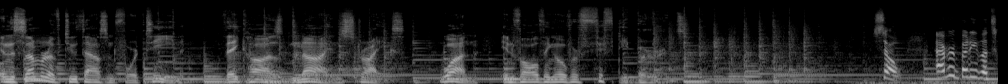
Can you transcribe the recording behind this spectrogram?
In the summer of 2014, they caused nine strikes, one involving over 50 birds. So, everybody, let's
